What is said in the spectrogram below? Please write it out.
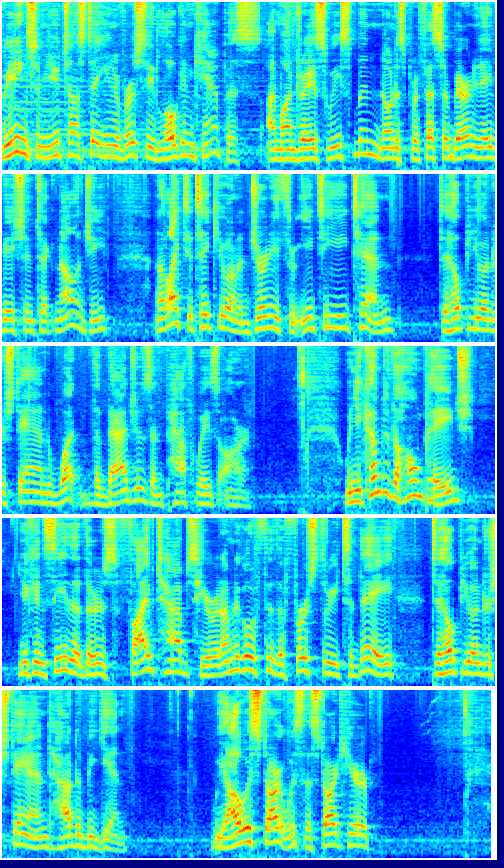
Greetings from Utah State University Logan campus. I'm Andreas Wiesman, known as Professor Barron in Aviation and Technology, and I'd like to take you on a journey through ETE 10 to help you understand what the badges and pathways are. When you come to the home page, you can see that there's five tabs here, and I'm going to go through the first three today to help you understand how to begin. We always start with the start here.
